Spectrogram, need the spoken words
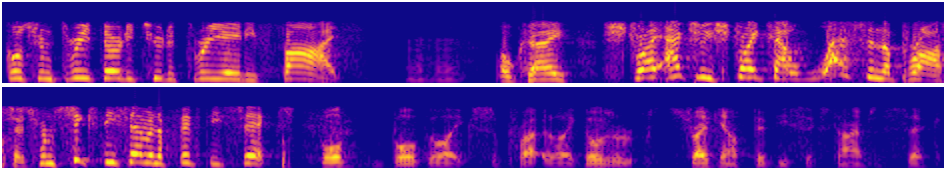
goes from 332 to 385. hmm Okay, strike actually strikes out less in the process from 67 to 56. Both both are like surprise. Like those are striking out 56 times is sick.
